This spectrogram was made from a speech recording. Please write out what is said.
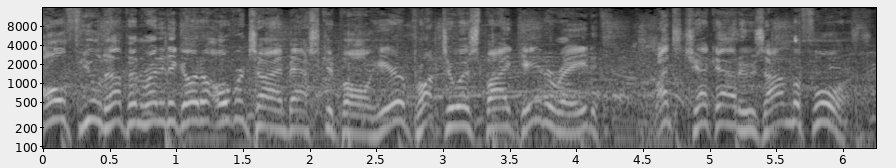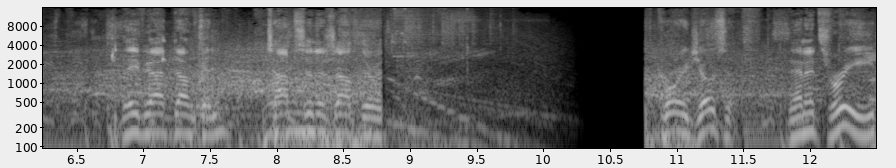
All fueled up and ready to go to overtime basketball here, brought to us by Gatorade. Let's check out who's on the floor. They've got Duncan. Thompson is out there. Cory Joseph. Then it's Reed.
